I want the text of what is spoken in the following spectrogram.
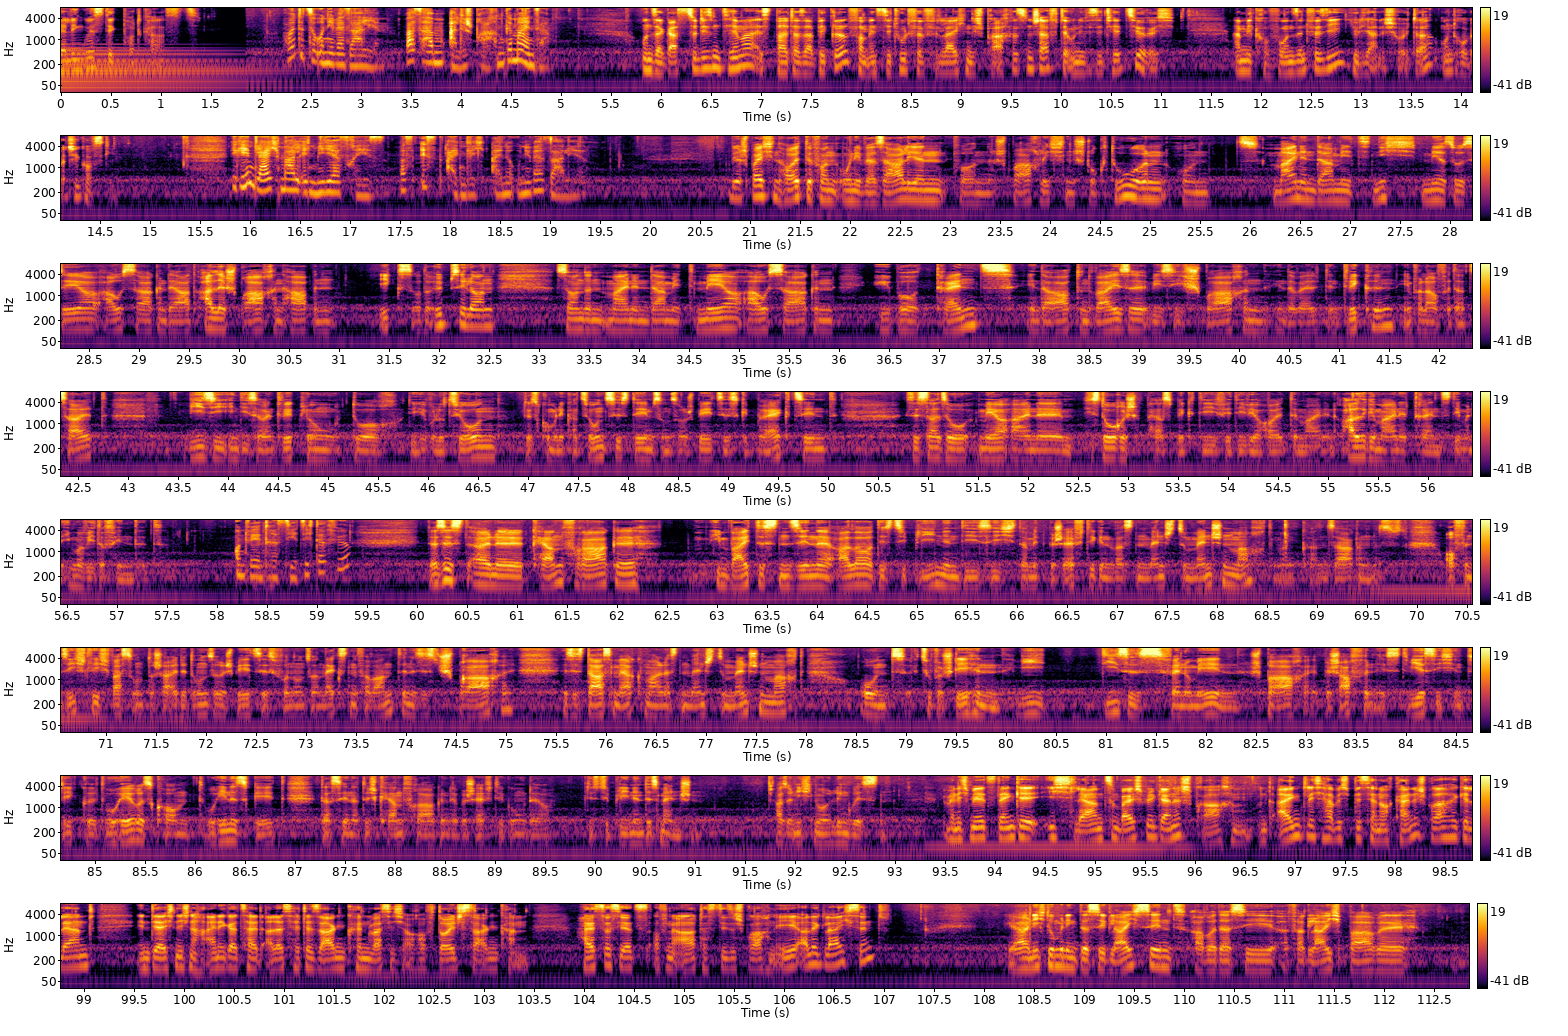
der Linguistik-Podcast. Heute zu Universalien. Was haben alle Sprachen gemeinsam? Unser Gast zu diesem Thema ist Balthasar Bickel vom Institut für Vergleichende Sprachwissenschaft der Universität Zürich. Am Mikrofon sind für Sie Juliane Schröter und Robert Schikowski. Wir gehen gleich mal in Medias Res. Was ist eigentlich eine Universalie? Wir sprechen heute von Universalien, von sprachlichen Strukturen und meinen damit nicht mehr so sehr Aussagen der Art, alle Sprachen haben X oder Y, sondern meinen damit mehr Aussagen über Trends in der Art und Weise, wie sich Sprachen in der Welt entwickeln im Verlauf der Zeit, wie sie in dieser Entwicklung durch die Evolution des Kommunikationssystems unserer Spezies geprägt sind. Es ist also mehr eine historische Perspektive, die wir heute meinen, allgemeine Trends, die man immer wieder findet. Und wer interessiert sich dafür? Das ist eine Kernfrage im weitesten Sinne aller Disziplinen, die sich damit beschäftigen, was den Mensch zum Menschen macht. Man kann sagen, es ist offensichtlich, was unterscheidet unsere Spezies von unseren nächsten Verwandten. Es ist Sprache, es ist das Merkmal, das den Mensch zum Menschen macht. Und zu verstehen, wie dieses Phänomen Sprache beschaffen ist, wie es sich entwickelt, woher es kommt, wohin es geht, das sind natürlich Kernfragen der Beschäftigung der Disziplinen des Menschen also nicht nur Linguisten. Wenn ich mir jetzt denke, ich lerne zum Beispiel gerne Sprachen und eigentlich habe ich bisher noch keine Sprache gelernt, in der ich nicht nach einiger Zeit alles hätte sagen können, was ich auch auf Deutsch sagen kann. Heißt das jetzt auf eine Art, dass diese Sprachen eh alle gleich sind? Ja, nicht unbedingt, dass sie gleich sind, aber dass sie vergleichbare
